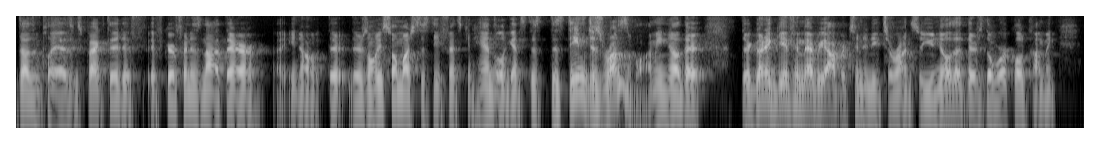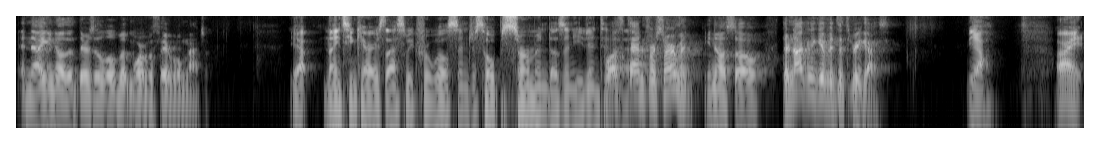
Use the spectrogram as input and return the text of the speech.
doesn't play as expected, if if Griffen is not there, uh, you know, there, there's only so much this defense can handle against this. This team just runs the ball. I mean, you know, they're they're going to give him every opportunity to run. So you know that there's the workload coming, and now you know that there's a little bit more of a favorable matchup. Yep, 19 carries last week for Wilson. Just hope Sermon doesn't eat into Plus that. ten for Sermon. You know, so they're not going to give it to three guys. Yeah. All right,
